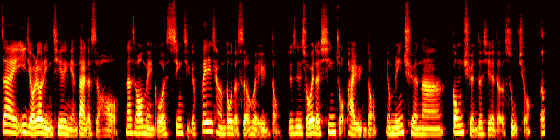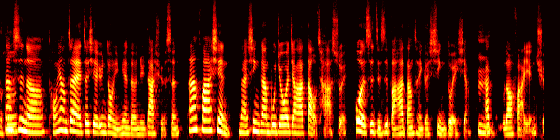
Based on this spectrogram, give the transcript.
在一九六零七零年代的时候，那时候美国兴起了非常多的社会运动，就是所谓的新左派运动，有民权啊、公权这些的诉求。但是呢，同样在这些运动里面的女大学生，她发现男性干部就会叫她倒茶水，或者是只是把她当成一个性对象，她得不到发言权，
